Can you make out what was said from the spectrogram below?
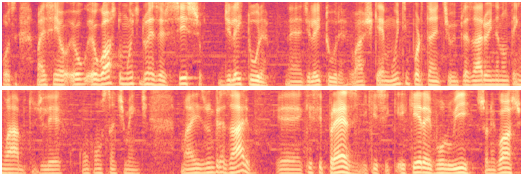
outros, mas assim, eu, eu, eu gosto muito do exercício de leitura, né, de leitura. Eu acho que é muito importante. O empresário ainda não tem o hábito de ler constantemente, mas o empresário é, que se preze e que se, que queira evoluir seu negócio,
